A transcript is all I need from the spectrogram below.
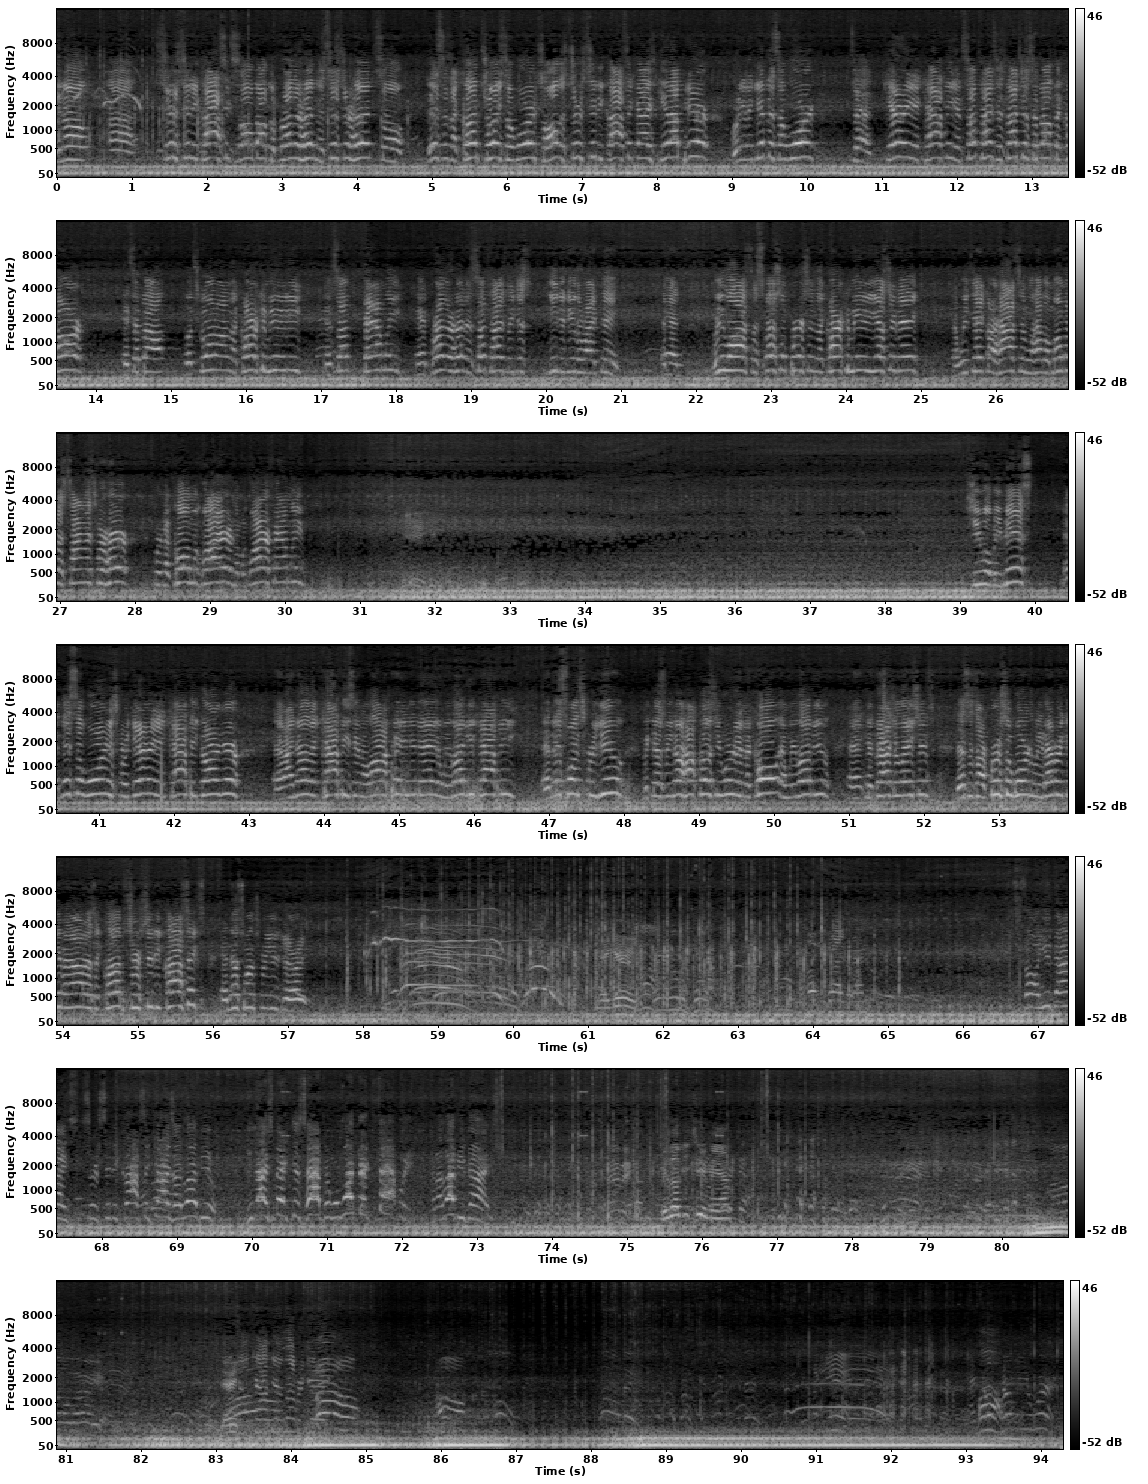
You know, uh, Surf City Classics is all about the brotherhood and the sisterhood. So this is a Club Choice Award. So all the Surf City Classic guys, get up here. We're going to give this award to Gary and Kathy. And sometimes it's not just about the car. It's about what's going on in the car community and some family and brotherhood. And sometimes we just need to do the right thing. And we lost a special person in the car community yesterday, and we take our hats and we'll have a moment of silence for her, for Nicole McGuire and the McGuire family. She will be missed, and this award is for Gary and Kathy Gardner. And I know that Kathy's in a lot of pain today, and we love you, Kathy. And this one's for you because we know how close you were to Nicole, and we love you. And congratulations. This is our first award we've ever given out as a club, Surf City Classics. And this one's for you, Gary. Hey, Gary. Love you guys, man. Is all you guys, Surf City Classic guys. I love you. You guys make this happen. We're one big family, and I love you guys. We love you too, man. Gary. Kathy, I love her, Gary. Oh. Oh. Tell me you weren't.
